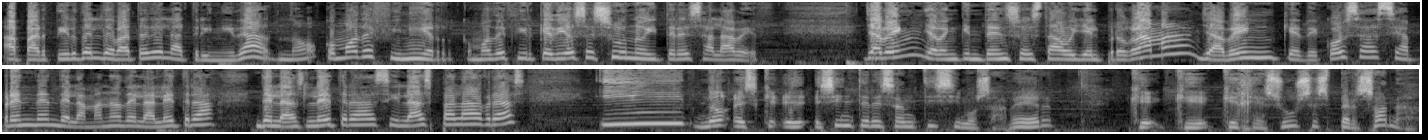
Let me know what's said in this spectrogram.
a partir del debate de la Trinidad, ¿no? ¿Cómo definir, cómo decir que Dios es uno y tres a la vez? Ya ven, ya ven qué intenso está hoy el programa, ya ven que de cosas se aprenden de la mano de la letra, de las letras y las palabras y... No, es que eh, es interesantísimo saber que, Jesús es persona.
